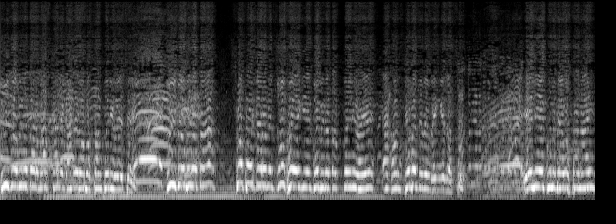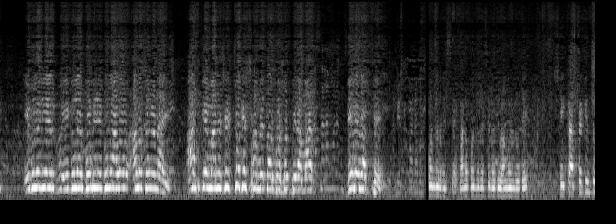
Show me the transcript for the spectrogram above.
দুই গভীরতার মাঝখানে ঘাটের অবস্থান তৈরি হয়েছে। দুই গভীরতা, স্রোতের কারণে যোগ হয়ে গিয়ে গভীরতা তৈরি হয়ে এখন দেবে দেবে ভেঙে যাচ্ছে। এ নিয়ে কোনো ব্যবস্থা নাই, এগুলো নিয়ে এগুলোর গভীরে কোনো আলোচনা নাই। আজকে মানুষের চোখের সামনে তার বসতবিরা মাছ দেবে যাচ্ছে। সেই কাজটা কিন্তু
